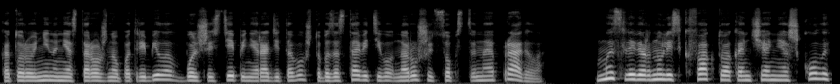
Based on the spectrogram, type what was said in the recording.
которую Нина неосторожно употребила в большей степени ради того, чтобы заставить его нарушить собственное правило — Мысли вернулись к факту окончания школы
